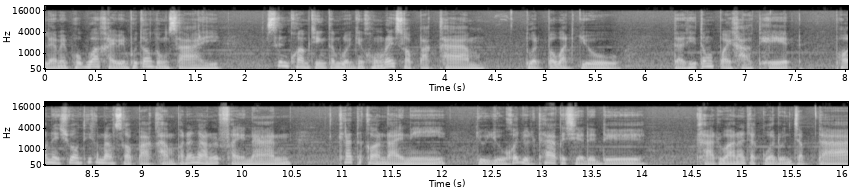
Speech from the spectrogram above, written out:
และไม่พบว่าใครเป็นผู้ต้องสงสัย ซึ่งความจริงตำรวจยังคงไล่สอบปากคำตรวจประวัติอยู่ แต่ที่ต้องปล่อยข่าวเท็จ เพราะในช่วงที่กำลังสอบปากคำพนักงานรถไฟนั้นฆาตกรรายนี้อยู่ๆก็หยุดฆ่าไปเสียดื้อคาดว่าน่าจะกลัวโดนจับได้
